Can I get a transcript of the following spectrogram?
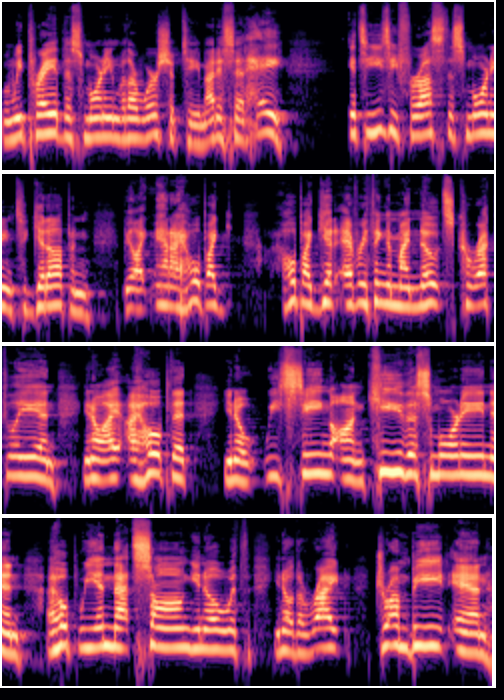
When we prayed this morning with our worship team, I just said, hey, it's easy for us this morning to get up and be like, man, I hope I, I hope I get everything in my notes correctly. And, you know, I, I hope that, you know, we sing on key this morning. And I hope we end that song, you know, with, you know, the right drum beat. And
